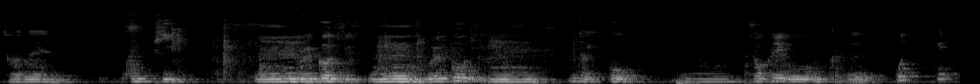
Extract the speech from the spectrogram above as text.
저는 구피 음. 물고기 음. 물고기 음. 한적 있고 음, 저 그리고 그 꽃게?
